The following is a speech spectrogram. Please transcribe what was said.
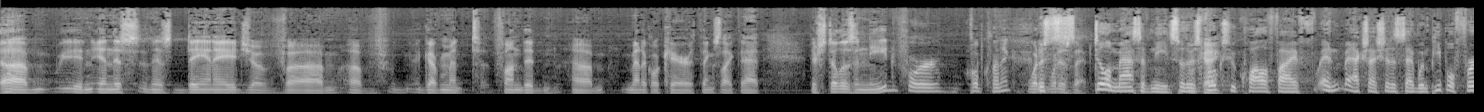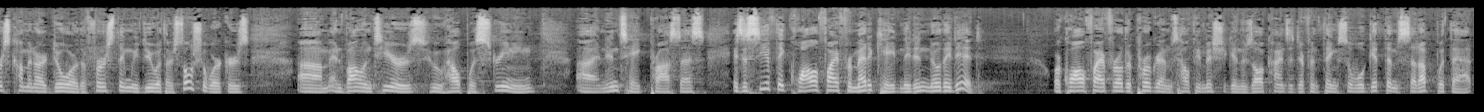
um, in, in, this, in this day and age of, um, of government funded um, medical care, things like that, there still is a need for Hope Clinic? What, what is that? Still a massive need. So there's okay. folks who qualify, and actually, I should have said, when people first come in our door, the first thing we do with our social workers um, and volunteers who help with screening uh, and intake process is to see if they qualify for Medicaid and they didn't know they did or qualify for other programs, Healthy Michigan. There's all kinds of different things. So we'll get them set up with that.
